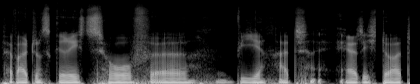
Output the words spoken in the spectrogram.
Verwaltungsgerichtshof, wie hat er sich dort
